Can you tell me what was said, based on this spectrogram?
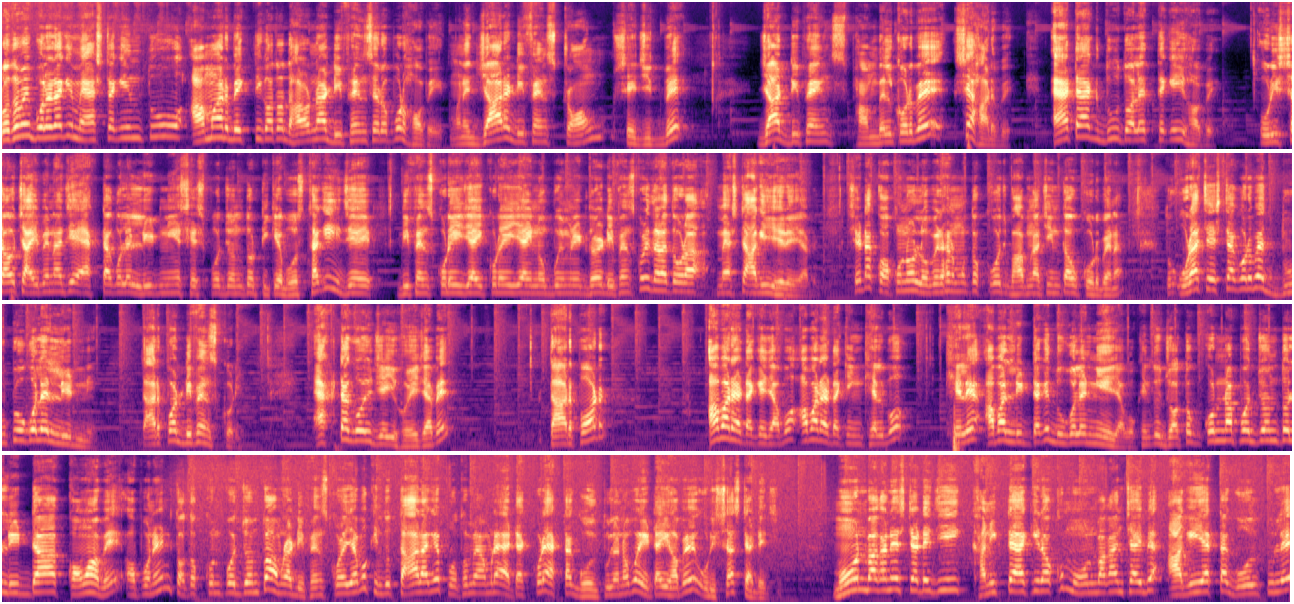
প্রথমেই বলে রাখি, ম্যাচটা কিন্তু আমার ব্যক্তিগত ধারণা ডিফেন্সের ওপর হবে। মানে যার ডিফেন্স স্ট্রং সে জিতবে। যার ডিফেন্স ফাম্বেল করবে, সে হারবে। অ্যাটাক দু দলের থেকেই হবে। উড়িষ্যাও চাইবে না যে একটা গোলের লিড নিয়ে শেষ পর্যন্ত টিকে বসে থাকি, যে ডিফেন্স করেই যাই করেই যাই, নব্বই মিনিট ধরে ডিফেন্স করি, তাহলে তো ওরা ম্যাচটা আগেই হেরে যাবে। সেটা কখনো লোবেরার মতো কোচ ভাবনা চিন্তাও করবে না। তো ওরা চেষ্টা করবে দুটো গোলের লিড নিয়ে, তারপর ডিফেন্স করি। একটা গোল যেই হয়ে যাবে, তারপর আবার অ্যাটাকে যাব, আবার অ্যাটাকিং খেলব, খেলে আবার লিডটাকে দু গোলে নিয়ে যাব। কিন্তু যতক্ষণ না পর্যন্ত লিডটা কমাবে অপোনেন্ট ততক্ষণ পর্যন্ত আমরা ডিফেন্স করে যাব। কিন্তু তার আগে প্রথমে আমরা অ্যাটাক করে একটা গোল তুলে নেব, এটাই হবে উড়িষ্যার স্ট্র্যাটেজি মোহনবাগানের স্ট্র্যাটেজি খানিকটা একই রকম। মোহনবাগান চাইবে আগেই একটা গোল তুলে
